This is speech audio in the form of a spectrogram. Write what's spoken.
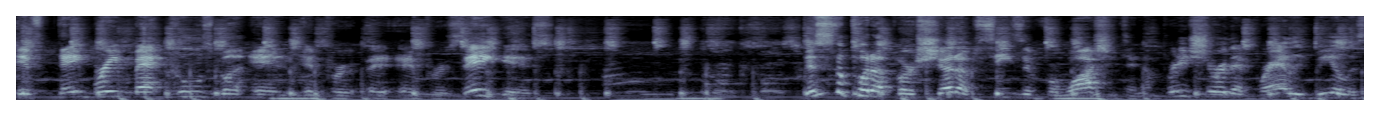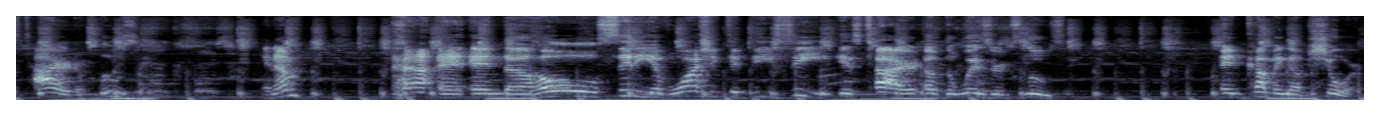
if they bring back Kuzma and and, and Porzingis, this is the put up or shut up season for Washington. I'm pretty sure that Bradley Beal is tired of losing, and I'm and, and the whole city of Washington D.C. is tired of the Wizards losing and coming up short.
